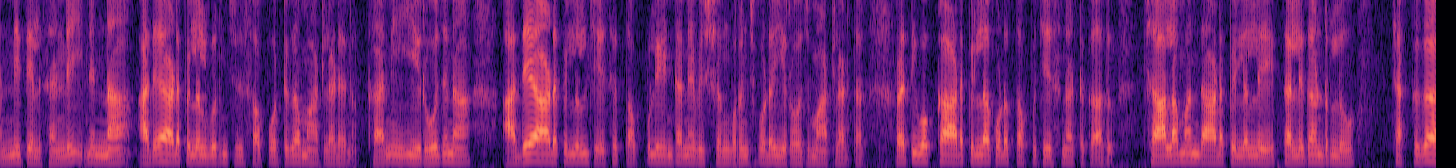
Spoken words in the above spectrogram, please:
అన్నీ తెలుసండి. నిన్న అదే ఆడపిల్లల గురించి సపోర్ట్గా మాట్లాడాను. కానీ ఈ రోజున అదే ఆడపిల్లలు చేసే తప్పులు ఏంటనే విషయం గురించి కూడా ఈ రోజు మాట్లాడతాను. ప్రతి ఒక్క ఆడపిల్ల కూడా తప్పు చేసినట్టు కాదు. చాలామంది ఆడపిల్లల్ని తల్లిదండ్రులు చక్కగా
